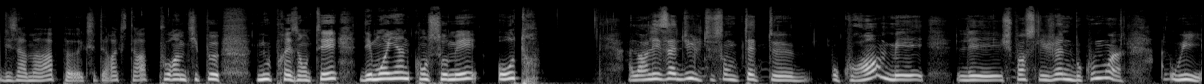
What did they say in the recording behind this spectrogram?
des AMAP, etc., etc., pour un petit peu nous présenter des moyens de consommer autres alors les adultes sont peut-être euh, au courant, mais les, je pense les jeunes beaucoup moins. Oui,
